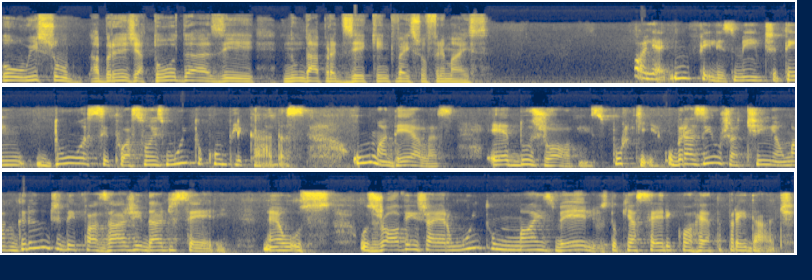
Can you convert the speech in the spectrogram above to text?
ou isso abrange a todas e não dá para dizer quem que vai sofrer mais? Olha, infelizmente tem duas situações muito complicadas. Uma delas é dos jovens. Por quê? O Brasil já tinha uma grande defasagem idade-série. Né? Os, os jovens já eram muito mais velhos do que a série correta para a idade.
